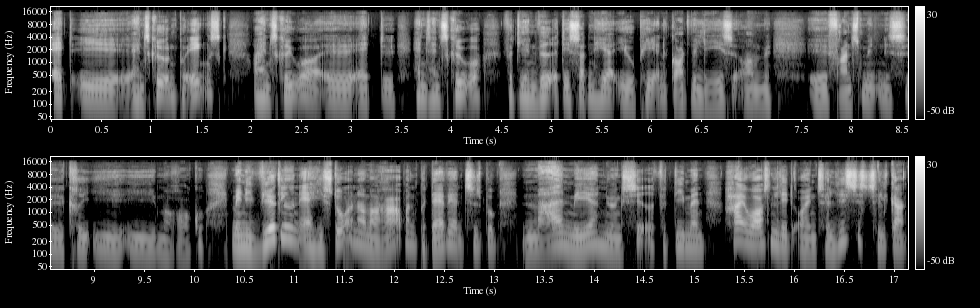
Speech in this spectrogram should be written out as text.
at øh, han skriver den på engelsk, og han skriver, øh, at øh, han, han skriver, fordi han ved, at det er sådan her, europæerne godt vil læse om øh, franskmændenes øh, krig i, i Marokko. Men i virkeligheden er historien om araberne på daværende tidspunkt meget mere nuanceret, fordi man har jo også en lidt orientalistisk tilgang.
